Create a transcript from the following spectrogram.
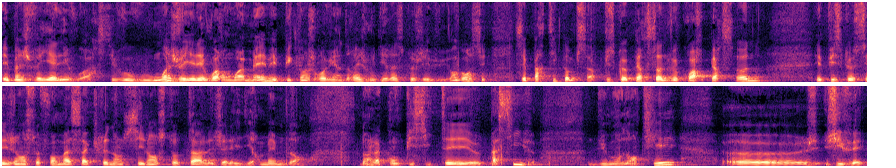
eh ben, je vais y aller voir. Si vous, vous moi, je vais y aller voir moi-même, et puis quand je reviendrai, je vous dirai ce que j'ai vu. En gros, c'est parti comme ça, puisque personne veut croire personne, et puisque ces gens se font massacrer dans le silence total, et j'allais dire même dans dans la complicité euh, passive du monde entier, euh, j'y vais.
